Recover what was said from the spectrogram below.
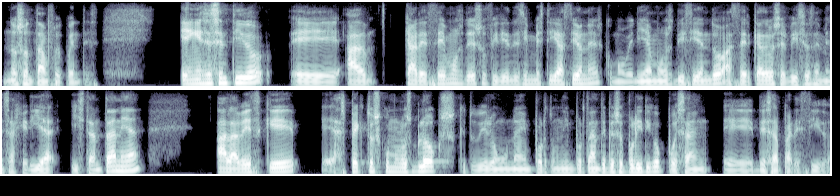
no son tan frecuentes. En ese sentido, eh, carecemos de suficientes investigaciones, como veníamos diciendo, acerca de los servicios de mensajería instantánea, a la vez que eh, aspectos como los blogs, que tuvieron un importante peso político, pues han eh, desaparecido.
